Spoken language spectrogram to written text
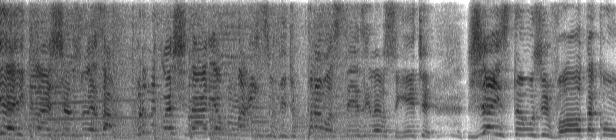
E aí Clashers, beleza? Bruna Clash na área, mais um vídeo pra vocês. Galera, é o seguinte, já estamos de volta com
